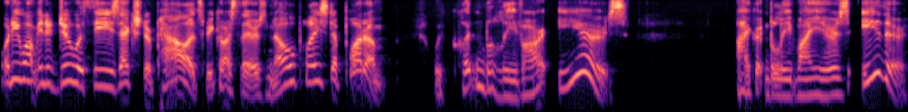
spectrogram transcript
what do you want me to do with these extra pallets? Because there's no place to put them. We couldn't believe our ears. I couldn't believe my ears either.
